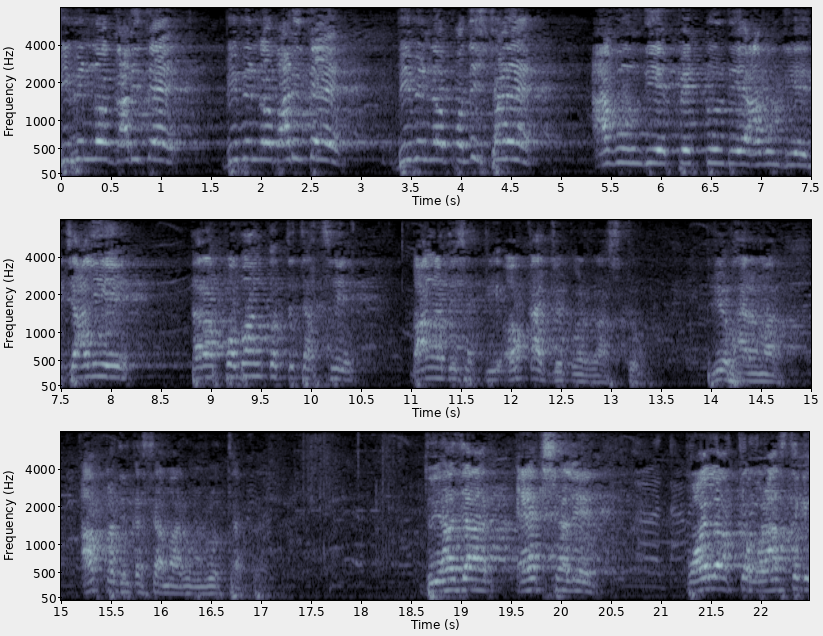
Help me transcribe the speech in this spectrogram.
বিভিন্ন গাড়িতে, বিভিন্ন বাড়িতে, বিভিন্ন প্রতিষ্ঠানে আগুন দিয়ে, পেট্রোল দিয়ে, আগুন দিয়ে জ্বালিয়ে তারা প্রমাণ করতে চাচ্ছে বাংলাদেশ একটি অকার্যকর রাষ্ট্র। প্রিয় ভাই আমার, আপনাদের কাছে আমার অনুরোধ থাকবে। দুই সালের পয়লা অক্টোবর, আজ থেকে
